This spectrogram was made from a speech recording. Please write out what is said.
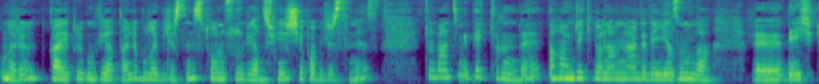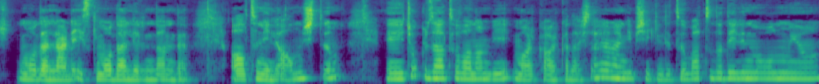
bunları gayet uygun fiyatlarla bulabilirsiniz. Sorunsuz bir alışveriş yapabilirsiniz. Tülbentim ipek türünde. Daha önceki dönemlerde de yazında e, değişik modellerde, eski modellerinden de altın eli almıştım. E, çok güzel tığlanan bir marka arkadaşlar. Herhangi bir şekilde tığ battıda delinme olmuyor.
